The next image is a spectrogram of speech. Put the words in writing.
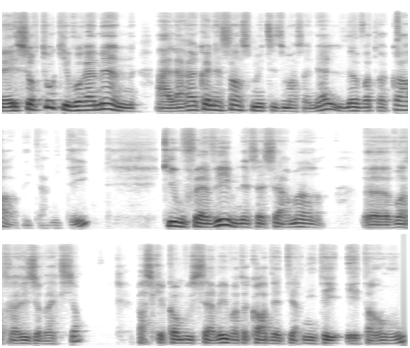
mais surtout qui vous ramène à la reconnaissance multidimensionnelle de votre corps d'éternité, qui vous fait vivre nécessairement euh, votre résurrection, parce que comme vous savez, votre corps d'éternité est en vous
